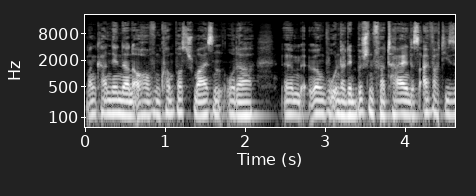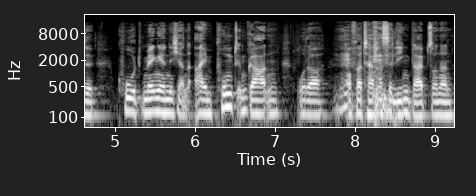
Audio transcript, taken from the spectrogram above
Man kann den dann auch auf den Kompost schmeißen oder ähm, irgendwo unter den Büschen verteilen, dass einfach diese Kotmenge nicht an einem Punkt im Garten oder auf der Terrasse liegen bleibt, sondern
